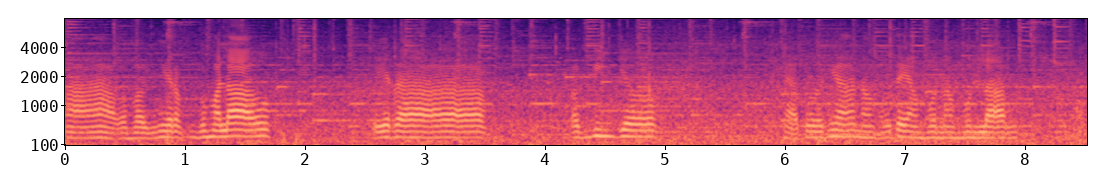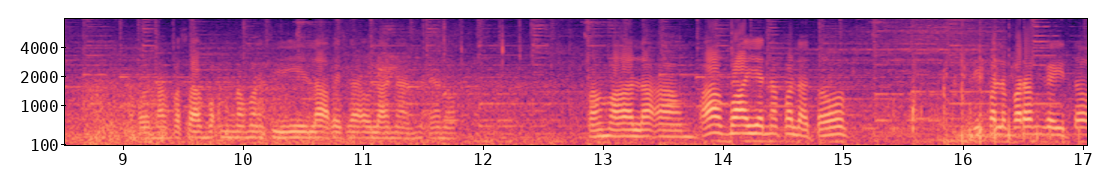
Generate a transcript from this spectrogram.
Ah, kapag hirap gumalaw, hirap mag-video. Kaya tulad nga, ng puti, ambon-ambon lang. Ako napasabak na naman si Laki sa ulanan. Ano, pamahalaang, ah, bayan na pala to. Hindi pala barangay ito.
